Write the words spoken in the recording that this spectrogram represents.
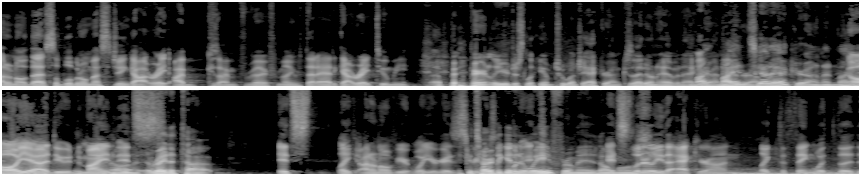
I don't know that subliminal messaging got right. I because I'm very familiar with that ad. It got right to me. Ap- apparently, you're just looking up too much Acuron because I don't have an Acuron. My, ad mine's around got mine. Acuron on mine. Oh yeah, dude, mine Oh, it's right at top. it's like I don't know if you're what your guys. Like, it's hard to get it away from it. Almost. It's literally the Acuron, like the thing with the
